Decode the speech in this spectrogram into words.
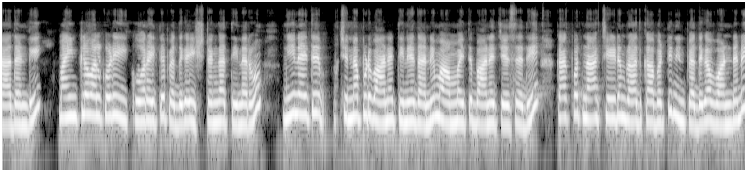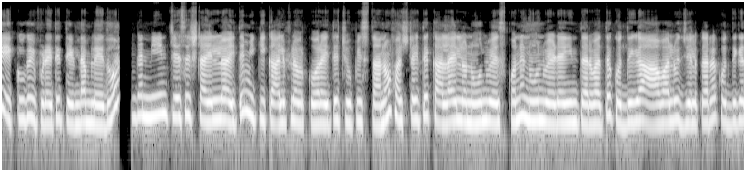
రాదండి. మా ఇంట్లో వాళ్ళు కూడా ఈ కూర అయితే పెద్దగా ఇష్టంగా తినరు. నేనైతే చిన్నప్పుడు బాగానే తినేదాన్ని మా అమ్మ అయితే బాగానే చేసేది. కాకపోతే నాకు చేయడం రాదు కాబట్టి నేను పెద్దగా వండను ఎక్కువగా ఇప్పుడైతే తినడం లేదు. ఇంకా నేను చేసే స్టైల్లో అయితే మీకు ఈ కాలీఫ్లవర్ కూర అయితే చూపిస్తాను. ఫస్ట్ అయితే కళాయిలో నూనె వేసుకొని నూనె వేడైన తర్వాత కొద్దిగా ఆవాలు జీలకర్ర కొద్దిగా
